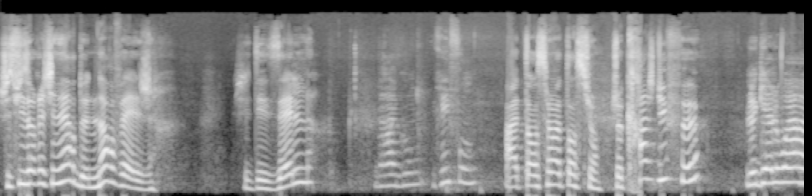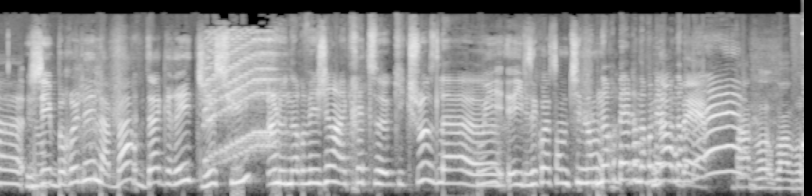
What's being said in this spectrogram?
Je suis originaire de Norvège. J'ai des ailes. Dragon. Griffon. Attention, attention. Je crache du feu. Le gallois. Euh, J'ai brûlé la barbe d'Agrid. Je suis. Le Norvégien à Crète euh, quelque chose là. Euh. Oui, et il sait quoi son petit nom? Norbert, Norbert, Norbert. Bravo, bravo.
